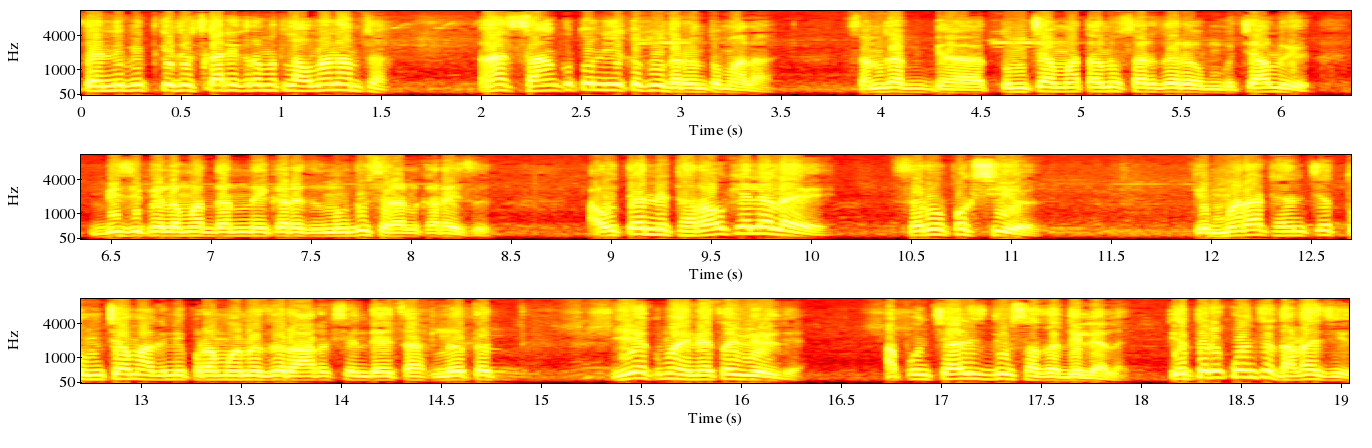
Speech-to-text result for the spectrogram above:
त्यांनी बी इतके दिवस कार्यक्रमात लावला ना आमचा. हा सांगतो ना एकच उदाहरण तुम्हाला. समजा तुमच्या मतानुसार जर चालू आहे बीजेपीला मतदान नाही करायचं मग दुसऱ्याला करायचं. अहो त्यांनी ठराव केलेला आहे सर्वपक्षीय की मराठ्यांच्या तुमच्या मागणीप्रमाणे जर आरक्षण द्यायचं असलं तर एक महिन्याचा वेळ द्या. आपण चाळीस दिवसाचा दिलेला आहे. ते तरी कोणत्या धडायचे?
